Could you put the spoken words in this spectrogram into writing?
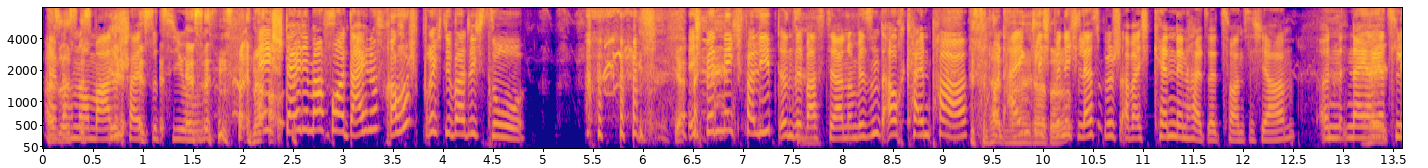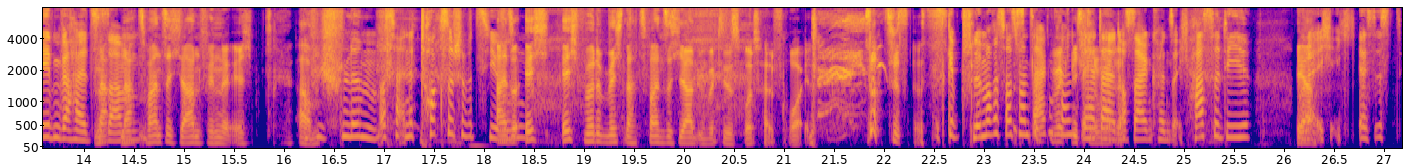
Also Einfach ist- normale es- Scheißbeziehung. es ist in seiner Ey, stell dir mal vor, deine Frau spricht über dich so. Ja. Ich bin nicht verliebt in Sebastian und wir sind auch kein Paar. Halt und eigentlich bin ich lesbisch, aber ich kenne den halt seit 20 Jahren. Und naja, Hey, jetzt leben wir halt Na, zusammen. nach 20 Jahren finde ich. oh, Ähm, wie schlimm. Was für eine toxische Beziehung. also ich, ich würde mich nach 20 Jahren über dieses Urteil freuen. Es gibt Schlimmeres, was man Es sagen kann. Sie hätte halt auch sagen können, so, ich hasse die. Ja. Oder ich, ich, es ist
